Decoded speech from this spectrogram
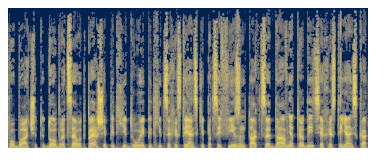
побачити. Добре, це от перший підхід, другий підхід це християнський пацифізм. Так, це давня традиція християнська,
